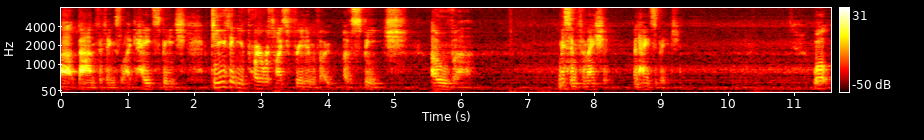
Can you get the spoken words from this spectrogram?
uh, banned for things like hate speech. Do you think you prioritize freedom of, of speech over misinformation and hate speech? Well,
